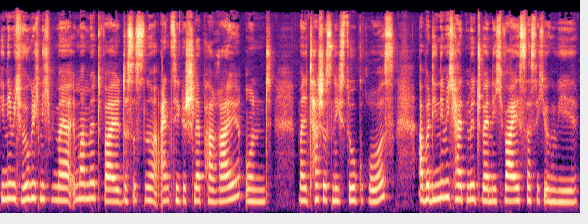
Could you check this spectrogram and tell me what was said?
Die nehme ich wirklich nicht mehr immer mit, weil das ist eine einzige Schlepperei und meine Tasche ist nicht so groß. Aber die nehme ich halt mit, wenn ich weiß, dass ich irgendwie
